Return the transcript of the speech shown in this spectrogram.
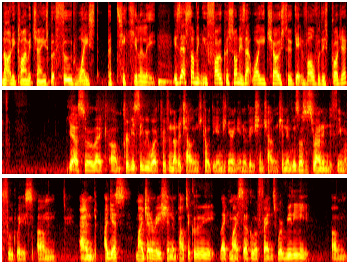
not only climate change, but food waste particularly. Is that something you focus on? Is that why you chose to get involved with this project? Yeah, so like um, previously we worked with another challenge called the Engineering Innovation Challenge, and it was also surrounding the theme of food waste. Um, and I guess my generation, and particularly like my circle of friends, were really, um,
